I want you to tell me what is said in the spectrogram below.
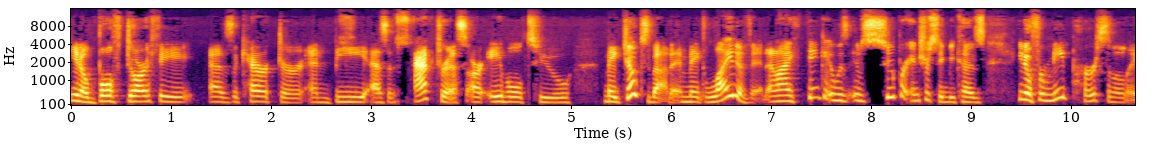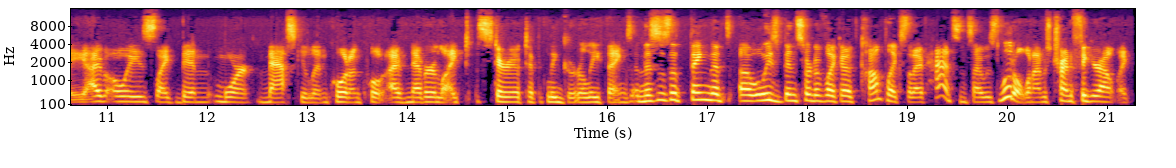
you know, both Dorothy as the character and Bea as an actress are able to make jokes about it and make light of it. And I think it was it was super interesting because, you know, for me personally, I've always like been more masculine, quote unquote. I've never liked stereotypically girly things. And this is a thing that's uh, always been sort of like a complex that I've had since I was little when I was trying to figure out like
